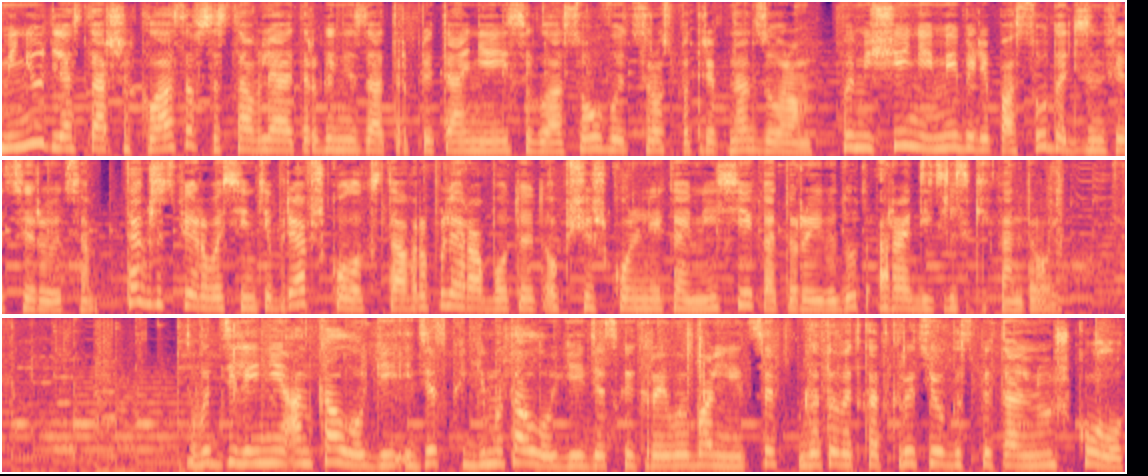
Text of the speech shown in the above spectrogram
Меню для старших классов составляет организатор питания и согласовывает с Роспотребнадзором. Помещения, мебель и посуда дезинфицируются. Также с 1 сентября в школах Ставрополя работают общешкольные комиссии, которые ведут родительский контроль. В отделении онкологии и детской гематологии детской краевой больницы готовят к открытию госпитальную школу.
